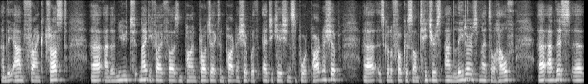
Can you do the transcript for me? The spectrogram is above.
and the Anne Frank Trust, uh, and a new £95,000 project in partnership with Education Support Partnership uh, is going to focus on teachers and leaders' mental health. Uh, and this uh,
